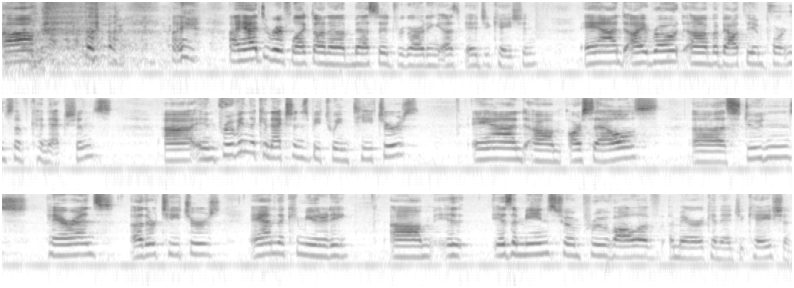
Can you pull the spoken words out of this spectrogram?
um, I, I had to reflect on a message regarding education. And I wrote um, about the importance of connections, uh, improving the connections between teachers and um, ourselves, uh, students, parents, other teachers, and the community um, is a means to improve all of American education.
